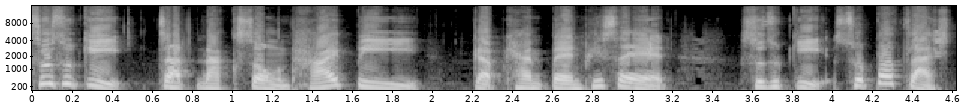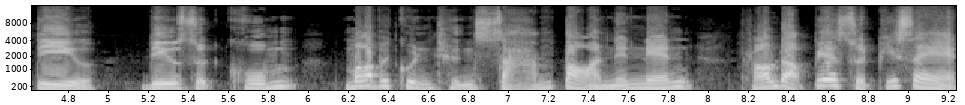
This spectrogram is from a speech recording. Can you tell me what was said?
ซูซูกิจัดหนักส่งท้ายปี กับแคมเปญพิเศษ Suzuki Super Flash Deal ดีลสุดคุ้ม มอบให้คุณถึง 3 ต่อเน้นๆ พร้อมดอกเบี้ยสุดพิเศษ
